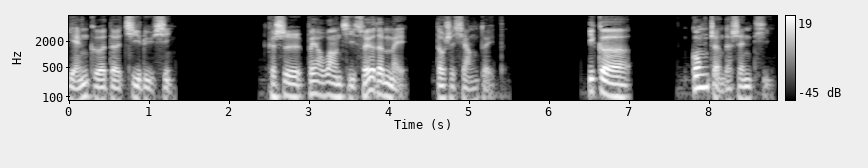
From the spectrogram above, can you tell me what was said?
严格的纪律性。可是不要忘记，所有的美都是相对的。一个工整的身体、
